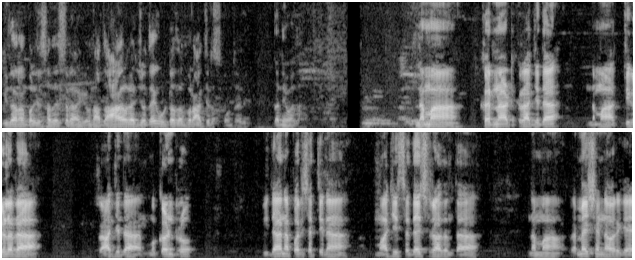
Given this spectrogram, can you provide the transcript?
ವಿಧಾನ ಪರಿಷತ್ ಸದಸ್ಯರಾಗಿ ಒಂದು ಅದು ಆಹಾರ ಜೊತೆಗೆ ಹುಟ್ಟೋದಬ್ಬನ ಆಚರಿಸ್ಕೊತಾ ಇದ್ದೀವಿ. ಧನ್ಯವಾದ. ನಮ್ಮ ಕರ್ನಾಟಕ ರಾಜ್ಯದ ನಮ್ಮ ತಿಗಳರ ರಾಜ್ಯದ ಮುಖಂಡರು, ವಿಧಾನ ಪರಿಷತ್ತಿನ ಮಾಜಿ ಸದಸ್ಯರಾದಂಥ ನಮ್ಮ ರಮೇಶ್ ಅವರಿಗೆ,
